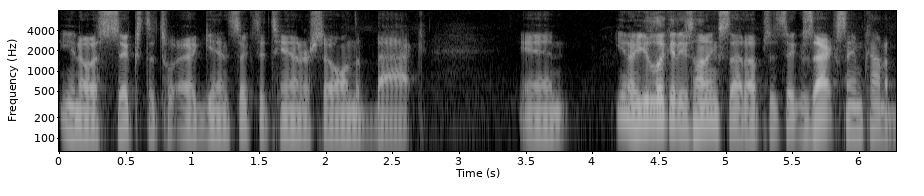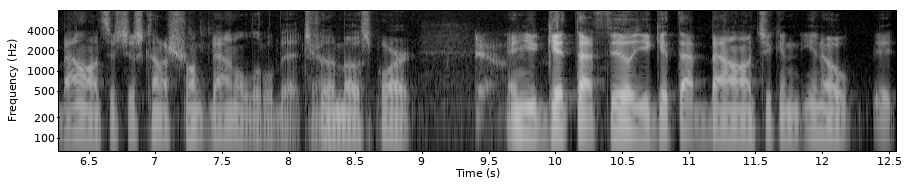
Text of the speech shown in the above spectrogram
you know a six to tw- again six to ten or so on the back, and you know, you look at these hunting setups, it's the exact same kind of balance. It's just kind of shrunk down a little bit yeah. for the most part. Yeah. And you get that feel, you get that balance. You can, you know, it,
